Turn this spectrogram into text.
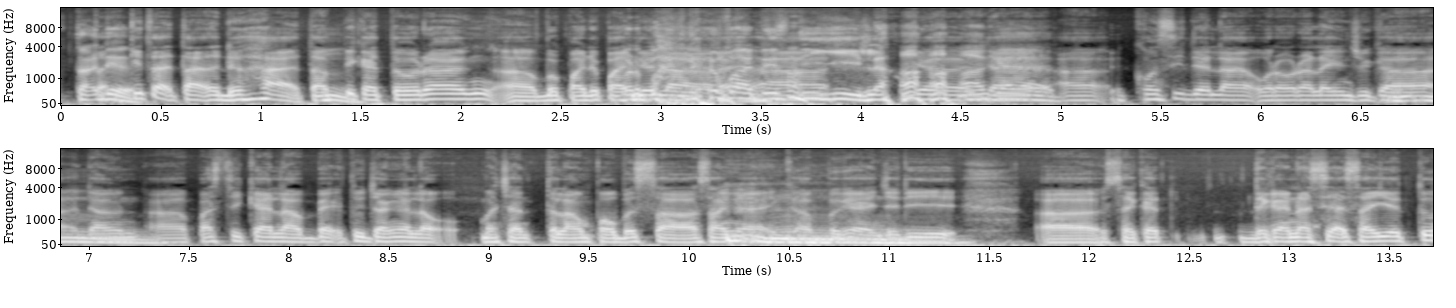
Tak ada? Kita tak ada had tapi kata orang uh, berpada-pada lah. Berpada-pada Ah, sendirilah, Ya, dan kan? uh, consider lah orang-orang lain juga dan uh, pastikanlah beg tu janganlah macam terlampau besar sangat ke apa kan. Jadi uh, saya kata dengan nasihat saya tu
